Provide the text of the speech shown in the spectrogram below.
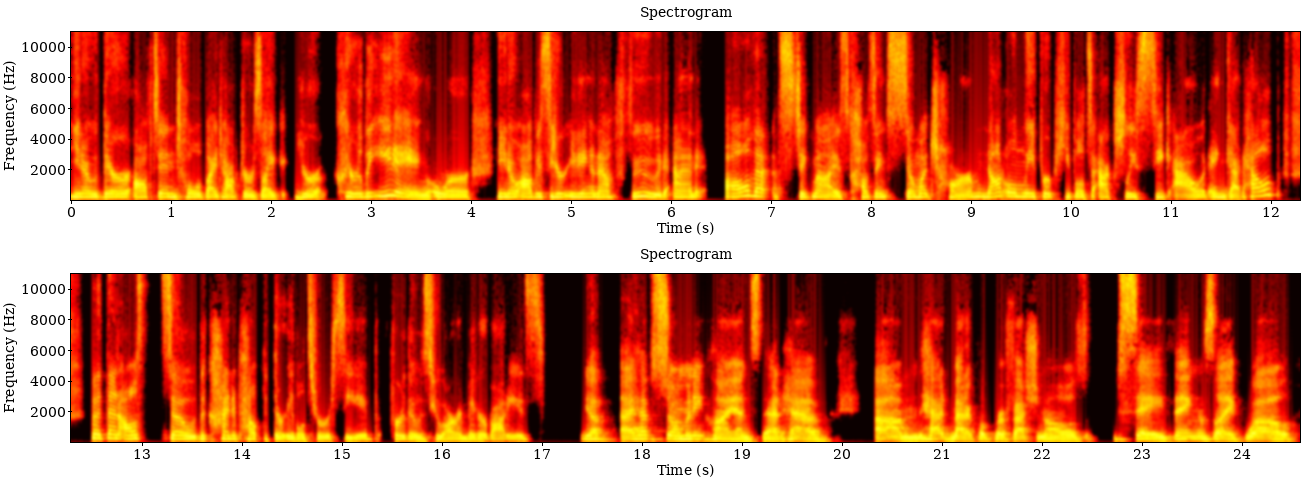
you know they're often told by doctors like you're clearly eating or you know obviously you're eating enough food and all that stigma is causing so much harm, not only for people to actually seek out and get help, but then also the kind of help that they're able to receive for those who are in bigger bodies. Yep. I have so many clients that have um, had medical professionals say things like, well,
